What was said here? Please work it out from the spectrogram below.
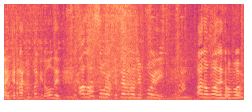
My god, I can fucking hold it. I lost sword 740. I don't want it no more. Yeah,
